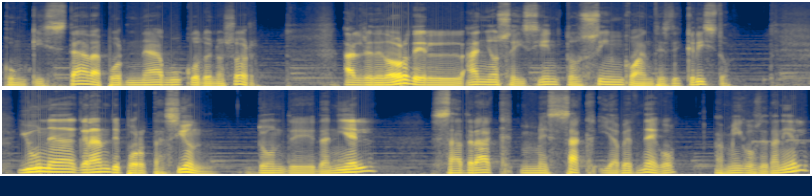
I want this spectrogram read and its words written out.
conquistada por Nabucodonosor alrededor del año 605 a.C. y una gran deportación donde Daniel, Sadrach, Mesach y Abednego, amigos de Daniel,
